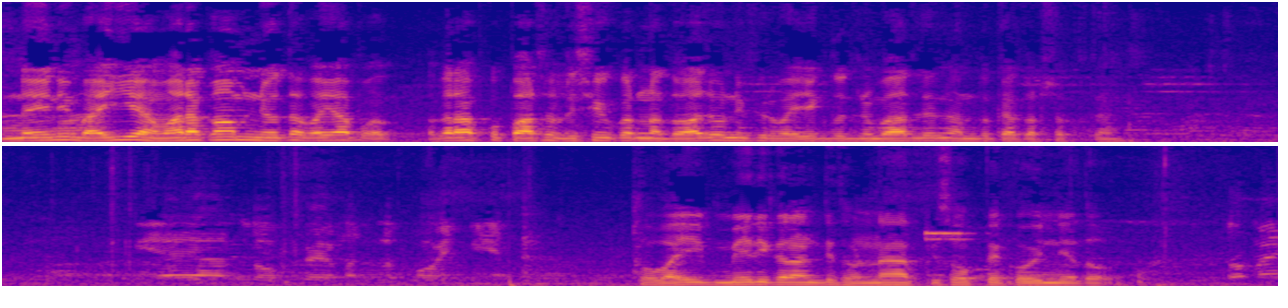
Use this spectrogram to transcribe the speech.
नहीं नहीं भाई ये हमारा काम नहीं होता। भाई आप अगर आपको पार्सल रिसीव करना तो आ जाओ नहीं फिर भाई एक दो दिन बाद लेना हम तो क्या कर सकते हैं। तो भाई मेरी गारंटी थोड़ी ना आपकी शॉप पे कोई नहीं है तो। भाई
